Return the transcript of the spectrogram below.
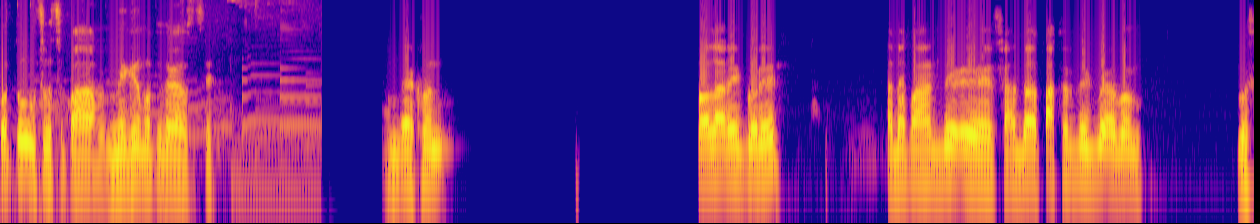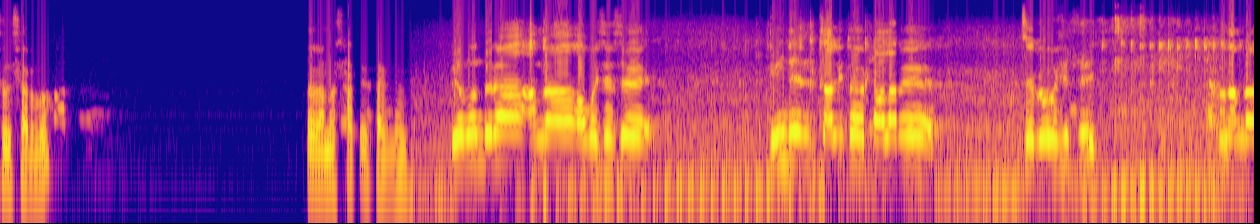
কত উঁচু উঁচু পাহাড়, মেঘের মতো দেখা যাচ্ছে। আমরা এখন ট্রলারে করে সাদা পাহাড় সাদা পাথর দেখব এবং গোসল সারবো। আমার সাথে থাকবেন। প্রিয় বন্ধুরা, আমরা অবশেষে ইঞ্জিন চালিত ট্রলারে চেপে বসেছি। এখন আমরা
